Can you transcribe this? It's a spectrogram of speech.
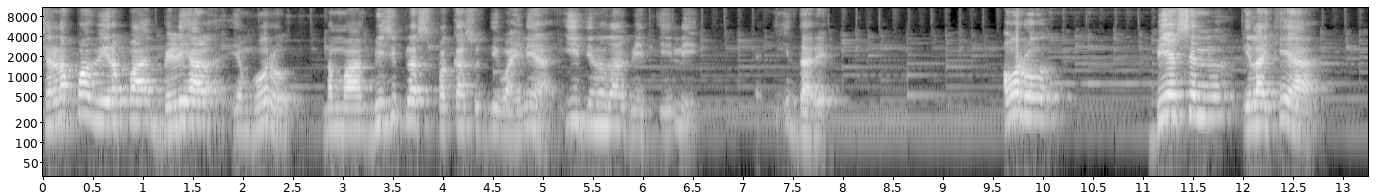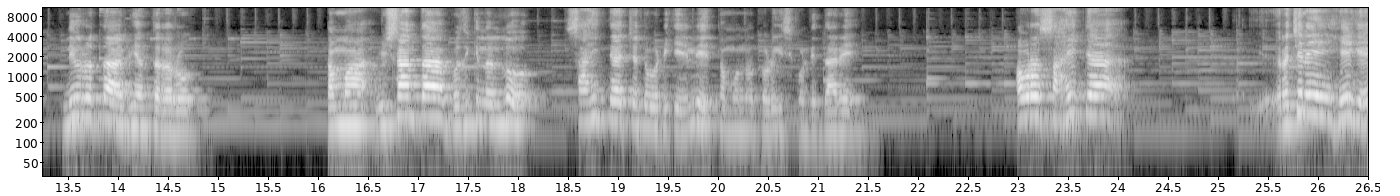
ಶರಣಪ್ಪ ವೀರಪ್ಪ ಬೆಳಿಹಾಳ್ ಎಂಬುವರು ನಮ್ಮ ಬಿ ಜಿ ಪ್ಲಸ್ ಪಕ್ಕ ಸುದ್ದಿ ವಾಹಿನಿಯ ಈ ದಿನದ ವೇದಿಕೆಯಲ್ಲಿ ಇದ್ದಾರೆ. ಅವರು ಬಿ ಎಸ್ ಎನ್ ಇಲಾಖೆಯ ನಿವೃತ್ತ ಅಭಿಯಂತರರು ತಮ್ಮ ವಿಶ್ರಾಂತ ಬದುಕಿನಲ್ಲೂ ಸಾಹಿತ್ಯ ಚಟುವಟಿಕೆಯಲ್ಲಿ ತಮ್ಮನ್ನು ತೊಡಗಿಸಿಕೊಂಡಿದ್ದಾರೆ. ಅವರ ಸಾಹಿತ್ಯ ರಚನೆ ಹೇಗೆ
